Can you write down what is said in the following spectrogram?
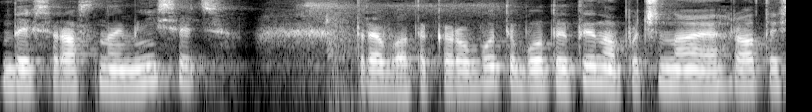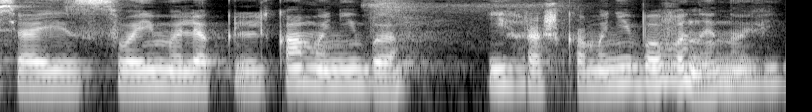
десь раз на місяць треба таке робити, бо дитина починає гратися із своїми ляльками, ніби іграшками, ніби вони нові.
